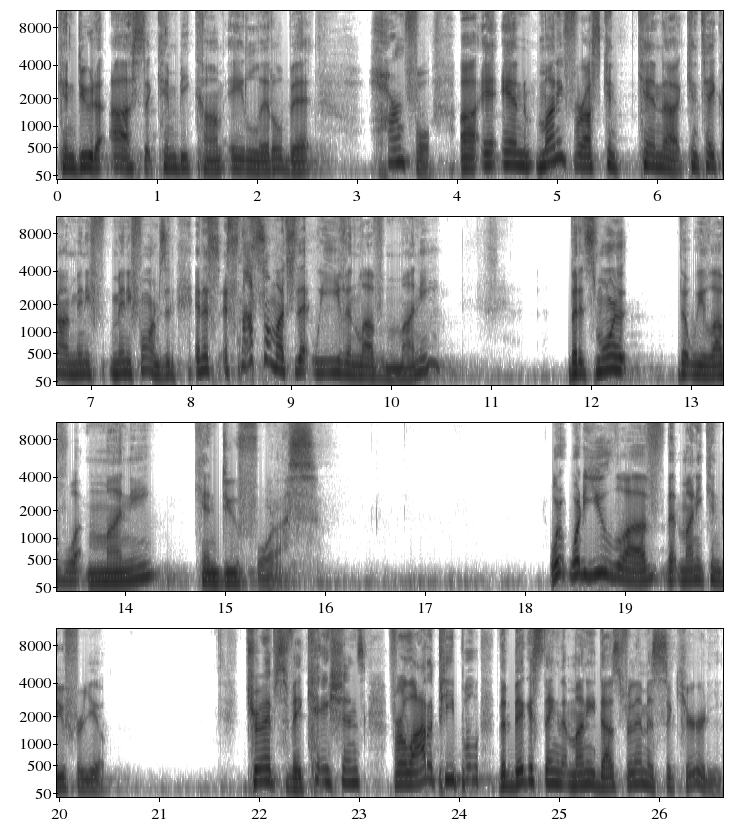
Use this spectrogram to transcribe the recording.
can do to us that can become a little bit harmful. Uh, and, and, money for us can, can, uh, can take on many, many forms. And, and it's, it's not so much that we even love money, but it's more that we love what money can do for us. What, what do you love that money can do for you? Trips, vacations. For a lot of people, the biggest thing that money does for them is security.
